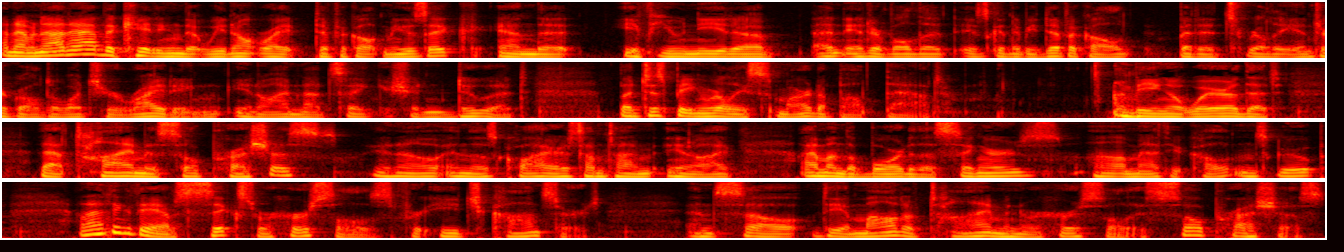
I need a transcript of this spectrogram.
And I'm not advocating that we don't write difficult music and that if you need a an interval that is going to be difficult, but it's really integral to what you're writing, you know, I'm not saying you shouldn't do it, but just being really smart about that and being aware that that time is so precious, you know, in those choirs. Sometimes, you know, I, I'm on the board of the singers, uh, Matthew Culloton's group, and I think they have six rehearsals for each concert. And so the amount of time in rehearsal is so precious.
